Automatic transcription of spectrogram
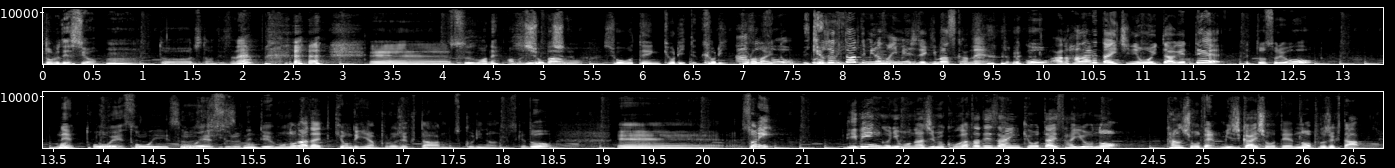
とるですよ。うん。とちょっと待ってですね。えー普通はねあの焦点距離って距離取らないといけないプロジェクターって皆さんイメージできますかね。ちょっとこう あの離れた位置に置いてあげて、えっと、それを、ねまあ投投影する投影する投影するっていうものが大体基本的にはプロジェクターの作りなんですけど、えーソニーリビングにも馴染む小型デザイン筐体採用の単焦点短い焦点のプロジェクター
